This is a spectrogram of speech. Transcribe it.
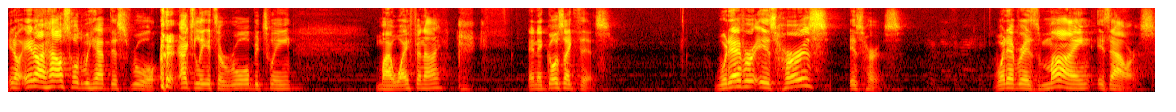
You know, in our household, we have this rule. Actually, it's a rule between my wife and I, and it goes like this Whatever is hers is hers. Whatever is mine is ours.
